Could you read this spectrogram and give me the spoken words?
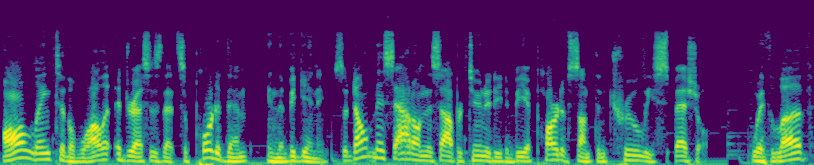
all linked to the wallet addresses that supported them in the beginning. So don't miss out on this opportunity to be a part of something truly special. With Love,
